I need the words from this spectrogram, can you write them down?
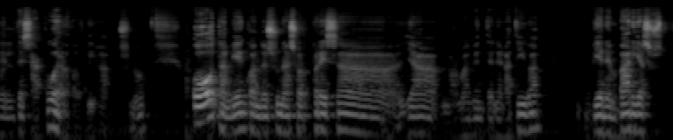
del desacuerdo, digamos, ¿no? O también cuando es una sorpresa ya normalmente negativa, vienen varias,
